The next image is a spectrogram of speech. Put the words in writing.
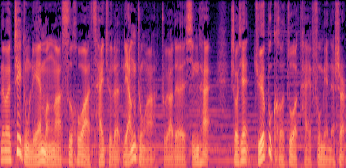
那么这种联盟啊，似乎啊采取了两种啊主要的形态。首先，绝不可做太负面的事儿，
